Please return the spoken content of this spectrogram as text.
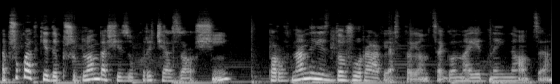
Na przykład, kiedy przygląda się z ukrycia Zosi, porównany jest do żurawia stojącego na jednej nodze.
